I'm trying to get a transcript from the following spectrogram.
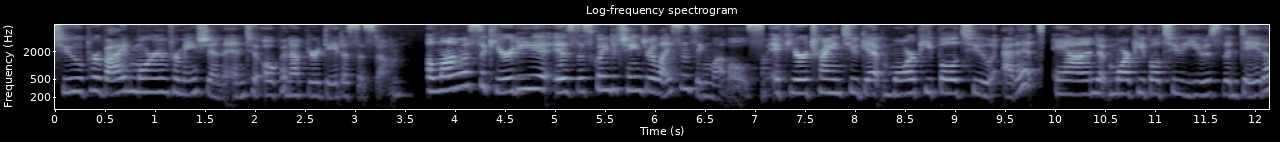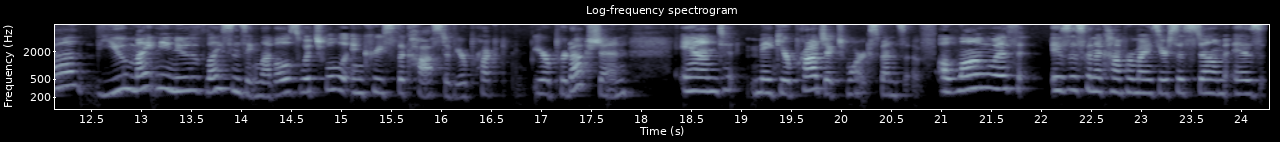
to provide more information and to open up your data system. Along with security, is this going to change your licensing levels? If you're trying to get more people to edit and more people to use the data, you might need new licensing levels, which will increase the cost of your, pro your production and make your project more expensive. Along with is this going to compromise your system? Is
